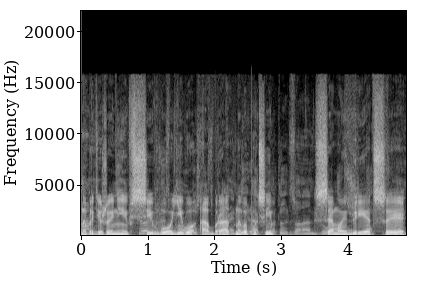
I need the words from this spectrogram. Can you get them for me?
на протяжении всего его обратного пути. С самой Греции,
